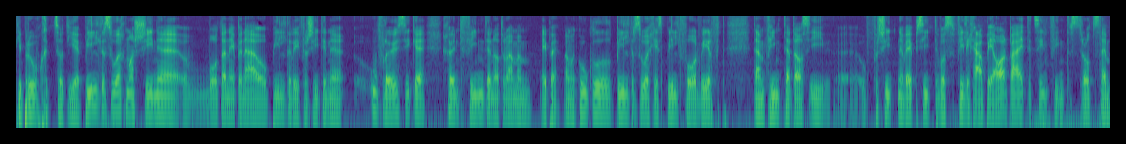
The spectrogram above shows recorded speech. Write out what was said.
Die brauchen so die Bildersuchmaschinen, wo dann eben auch Bilder in verschiedenen Auflösungen könnt finden oder wenn man eben wenn man Google Bildersuche ein Bild vorwirft, dann findet er das in, äh, auf verschiedenen Webseiten, wo vielleicht auch bearbeitet sind, findet er es trotzdem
